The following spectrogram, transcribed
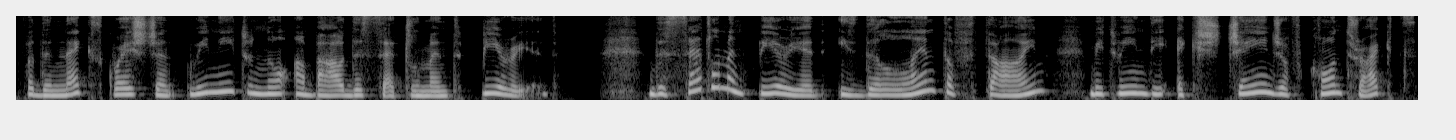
For the next question, we need to know about the settlement period. The settlement period is the length of time between the exchange of contracts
